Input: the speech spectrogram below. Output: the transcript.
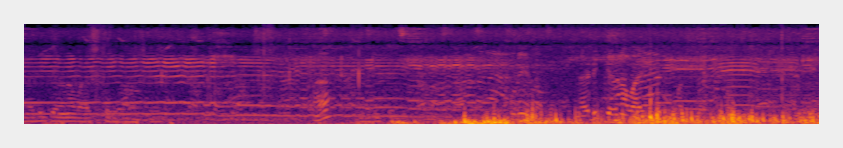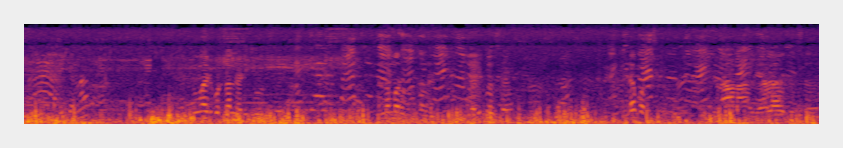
நடிக்க வேணா கிடைக்குமா ஆ அடிக்கிறதுனா வாய்ப்பு கிடைக்குமா இந்த மாதிரி கொடுத்தாலும் நடிக்கணும் சார் இந்த மாதிரி கொடுத்தாலும் நடிப்பேன் சார். என்ன படிச்சிருக்கீங்க? நானா? ஏழாவது சார்.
